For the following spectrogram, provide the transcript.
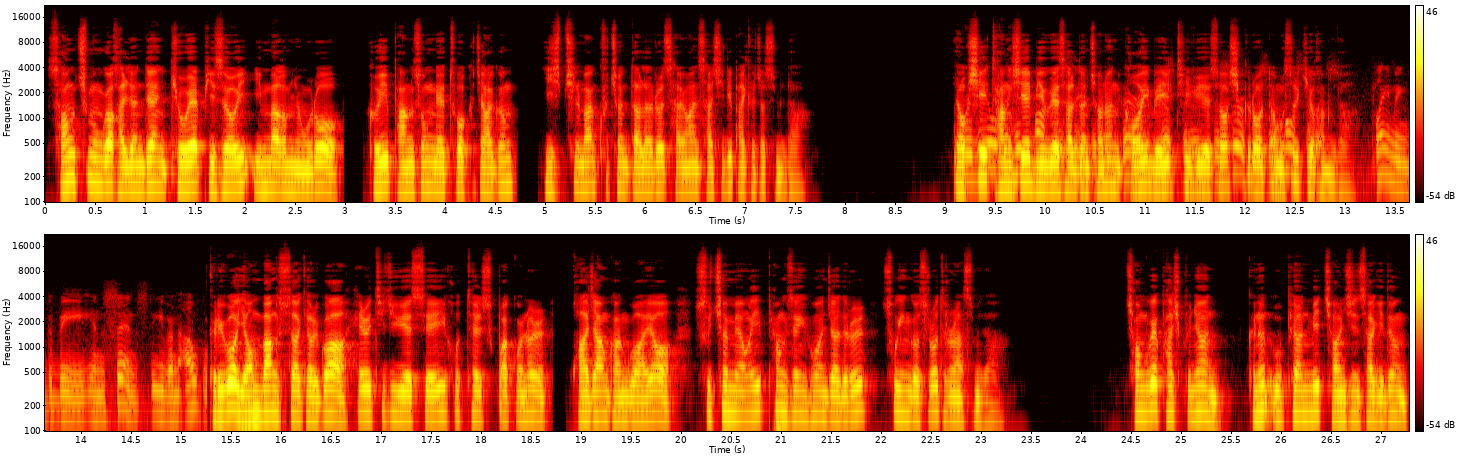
성추문과 관련된 교회 비서의 입막음용으로 그의 방송 네트워크 자금 27만 9천 달러를 사용한 사실이 밝혀졌습니다. 역시 당시에 미국에 살던 저는 거의 매일 TV에서 시끄러웠던 것을 기억합니다. 그리고 연방 수사 결과 헤리티지 USA 호텔 숙박권을 과장 광고하여 수천 명의 평생 후원자들을 속인 것으로 드러났습니다. 1989년 그는 우편 및 전신 사기 등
